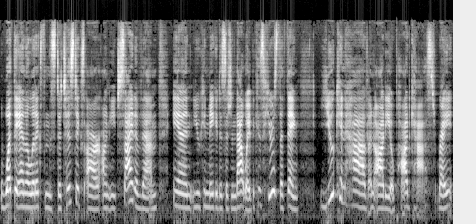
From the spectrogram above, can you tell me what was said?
what the analytics and the statistics are on each side of them and you can make a decision that way because here's the thing you can have an audio podcast, right?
